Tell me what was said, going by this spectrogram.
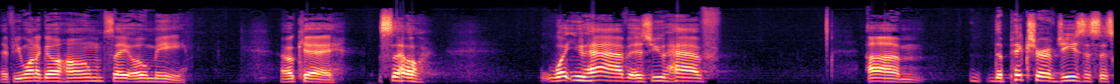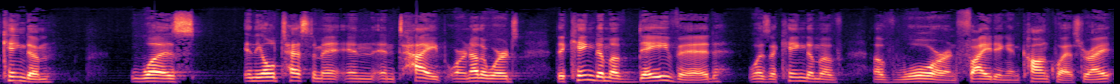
If you want to go home, say, oh, me. Okay, so what you have is you have um, the picture of Jesus' kingdom was in the Old Testament in, in type, or in other words, the kingdom of David was a kingdom of, of war and fighting and conquest, right?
